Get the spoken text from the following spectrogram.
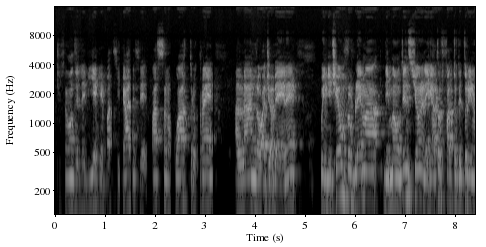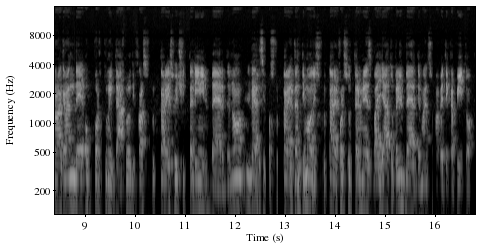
ci sono delle vie che bazzicate, se passano 4-3 all'anno va già bene, quindi c'è un problema di manutenzione legato al fatto che Torino ha una grande opportunità, quello di far sfruttare ai suoi cittadini il verde. No? Il verde si può sfruttare in tanti modi, sfruttare forse un termine sbagliato per il verde, ma insomma avete capito,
